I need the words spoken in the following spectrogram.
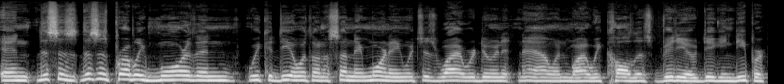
And this is this is probably more than we could deal with on a Sunday morning, which is why we're doing it now and why we call this video digging deeper.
